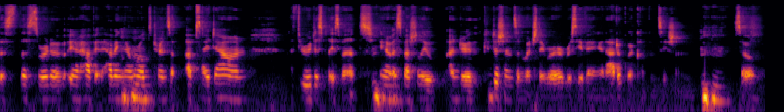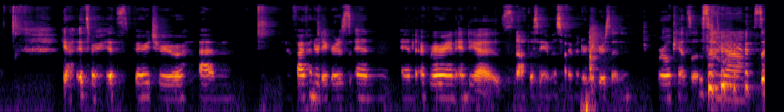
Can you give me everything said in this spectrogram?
this this sort of you know have it, having their Mhm. worlds turned upside down through displacement you know Mhm. especially under conditions in which they were receiving inadequate compensation so yeah it's very it's very true um, 500 acres in in agrarian India is not the same as 500 acres in rural Kansas. Yeah. so,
